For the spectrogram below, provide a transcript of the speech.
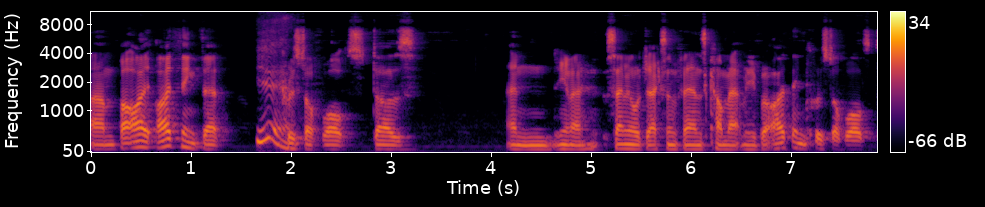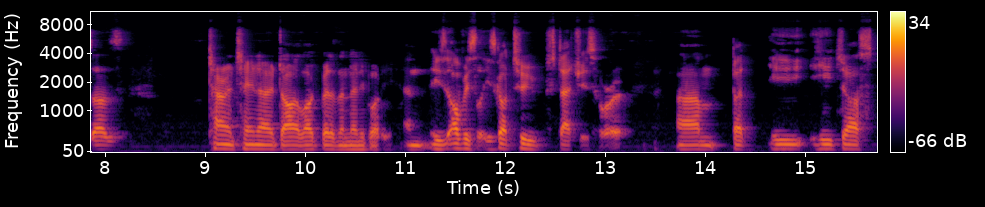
Um, but I, I think that Yeah, Christoph Waltz does, and you know Samuel Jackson fans come at me, but I think Christoph Waltz does Tarantino dialogue better than anybody, and he's obviously he's got two statues for it, um, but he he just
